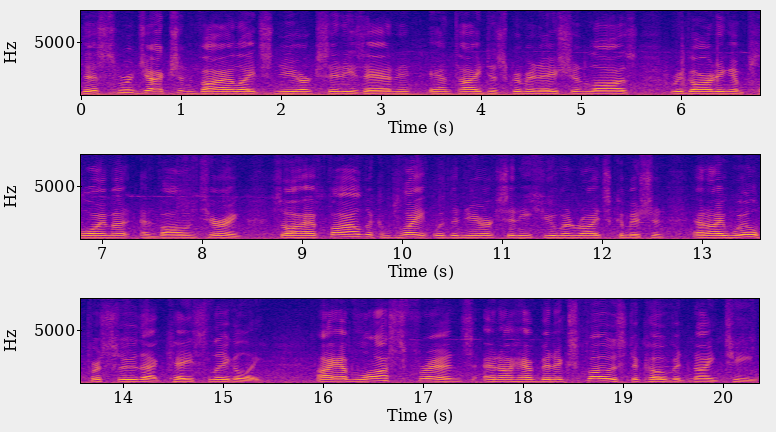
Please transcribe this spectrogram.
This rejection violates New York City's anti-discrimination laws regarding employment and volunteering. So I have filed a complaint with the New York City Human Rights Commission and I will pursue that case legally. I have lost friends and I have been exposed to COVID-19.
